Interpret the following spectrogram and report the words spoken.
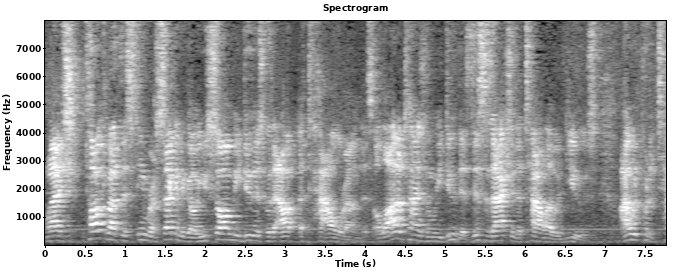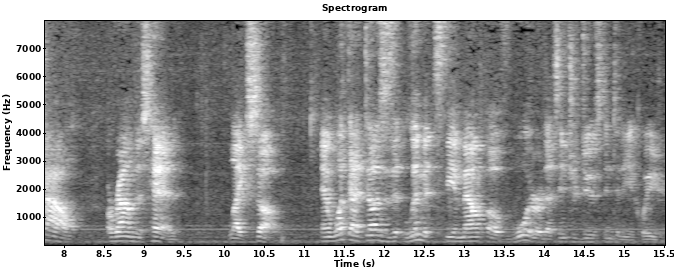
when I talked about this steamer a second ago, you saw me do this without a towel around this. A lot of times when we do this, this is actually the towel I would use. I would put a towel around this head like so. And what that does is it limits the amount of water that's introduced into the equation.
